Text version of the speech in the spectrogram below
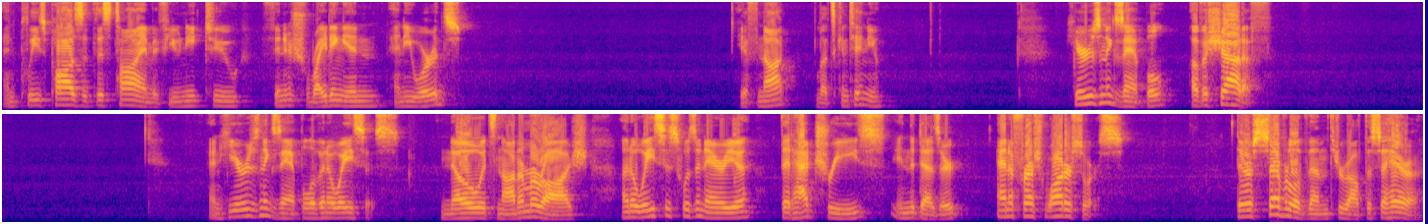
And please pause at this time if you need to finish writing in any words. If not, let's continue. Here's an example of a shaduf. And here is an example of an oasis. No, it's not a mirage. An oasis was an area that had trees in the desert and a fresh water source. There are several of them throughout the Sahara,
